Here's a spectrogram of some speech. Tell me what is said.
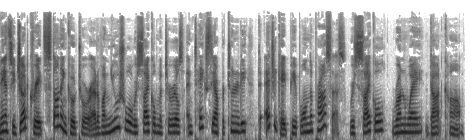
Nancy Judd creates stunning couture out of unusual recycled materials and takes the opportunity to educate people in the process. RecycleRunway.com.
